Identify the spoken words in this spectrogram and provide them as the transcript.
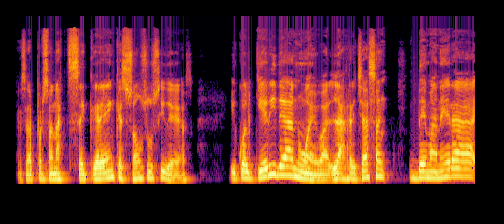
Esas personas se creen que son sus ideas y cualquier idea nueva la rechazan de manera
